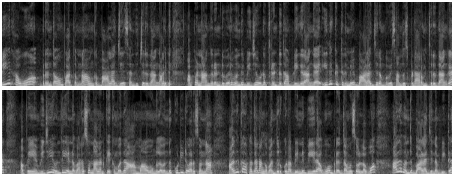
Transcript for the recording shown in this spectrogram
வீராவும் பிருந்தாவும் பார்த்தோம்னா அவங்க பாலாஜியை சந்திச்சிருந்தாங்க. அப்போ நாங்கள் ரெண்டு பேரும் வந்து விஜயோட ஃப்ரெண்டு தான் அப்படிங்கிறாங்க. இதை கிட்டதுமே பாலாஜி ரொம்பவே சந்தோஷப்பட ஆரம்பிச்சிருந்தாங்க. அப்போ என் விஜய் வந்து என்னை வர சொன்னாலான்னு கேட்கும்போது ஆமாம் உங்களை வந்து கூட்டிகிட்டு வர சொன்னால் அதுக்காக தான் நாங்கள் வந்திருக்கிறோம் அப்படின்னு வீராவும் பிருந்தாவும் சொல்லவும் அதை வந்து பாலாஜி நம்பிட்டு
